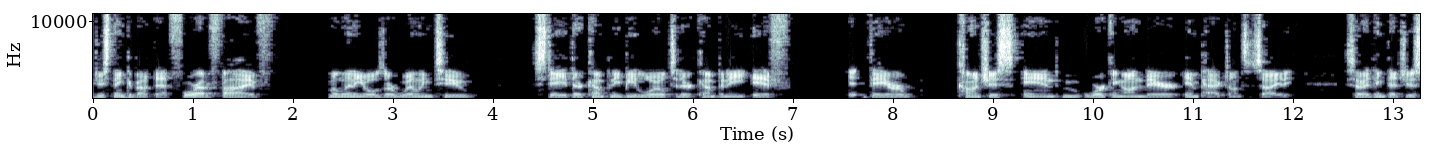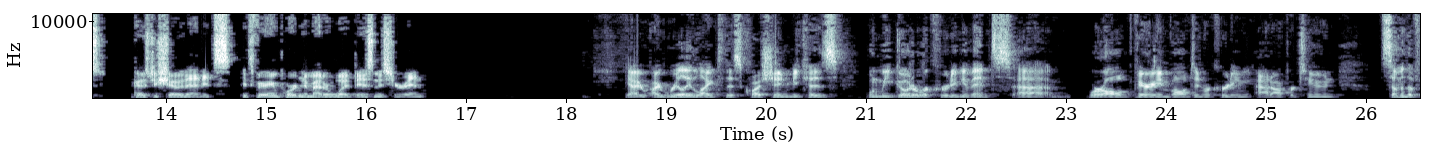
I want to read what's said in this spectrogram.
just think about that. Four out of five millennials are willing to stay at their company, be loyal to their company if they are conscious and working on their impact on society. So I think that just goes to show that it's it's very important no matter what business you're in. Yeah, I, I really liked this question because when we go to recruiting events, um, we're all very involved in recruiting at Opportune. Some of the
